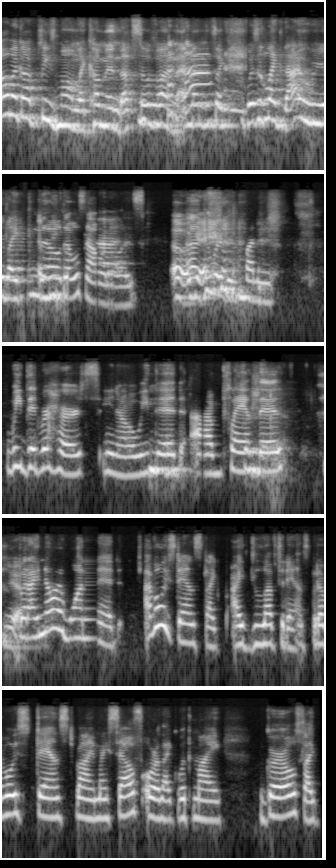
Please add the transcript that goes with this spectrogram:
oh my god please mom like come in that's so fun and then it's like was it like that or were you like no that was not what it was oh uh, okay uh, it funny we did rehearse you know we mm-hmm. did um, plan sure. this yeah. but i know i wanted i've always danced like i love to dance but i've always danced by myself or like with my girls like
